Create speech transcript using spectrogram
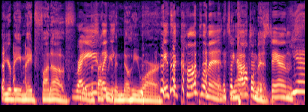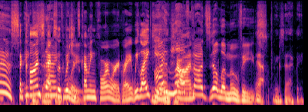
that You're being made fun of. Right? The fact Like- that we even know who you are. It's a compliment. It's a you have to compliment. understand Yes. the context with which it's exactly. coming forward, right? We like you, I Sean. love Godzilla movies. Yeah. Exactly.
